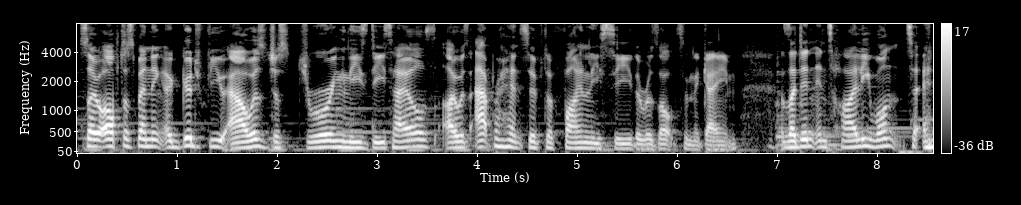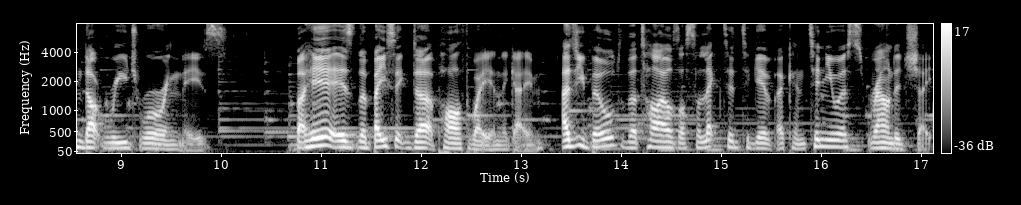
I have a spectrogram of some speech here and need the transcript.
So after spending a good few hours just drawing these details, I was apprehensive to finally see the results in the game, as I didn't entirely want to end up redrawing these. But here is the basic dirt pathway in the game. As you build, the tiles are selected to give a continuous, rounded shape.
